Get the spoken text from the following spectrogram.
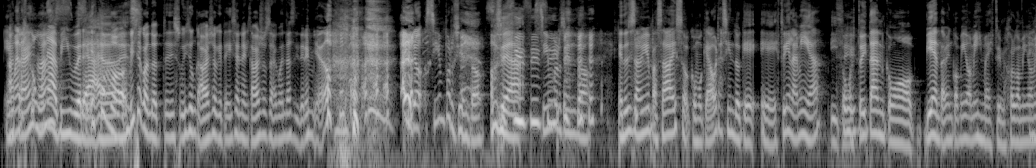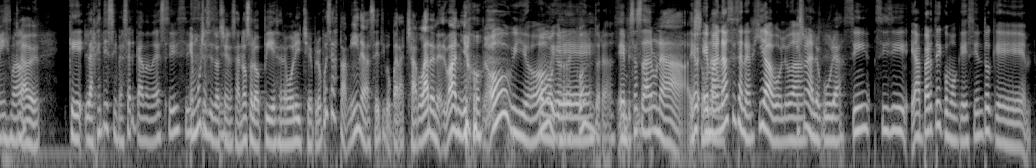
Atraes como más. una vibra. Sí, es como. ¿viste cuando te subís a un caballo que te dicen el caballo se da cuenta si tenés miedo? Pero 100%, o sea, sí, sí, sí. 100%. Entonces a mí me pasaba eso, como que ahora siento que eh, estoy en la mía y como estoy tan como bien también conmigo misma y estoy mejor conmigo misma, Clave. Que la gente se me acerca, ¿entendés? Sí, sí, en muchas sí, situaciones, o sea, no solo pies en el boliche, pero puede ser hasta minas, ¿eh? Tipo, para charlar en el baño. Obvio, Como obvio, recontra. Empezás a dar una... E- es una- Emanás esa energía, boluda. Es una locura. Sí, sí, sí. Aparte, como que siento que.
